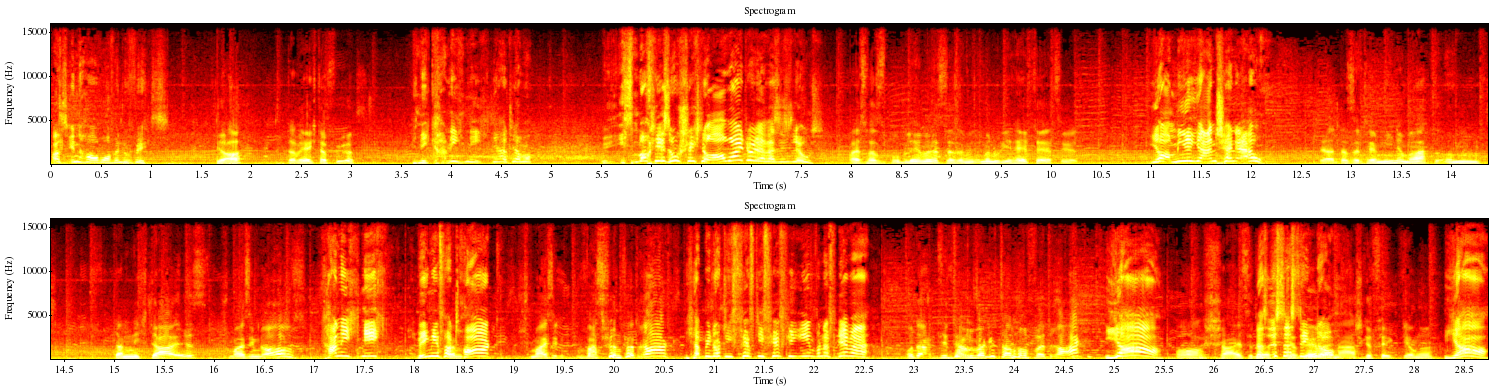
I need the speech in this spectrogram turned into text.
Als Inhaber, wenn du willst. Ja, da wäre ich dafür. Nee, kann ich nicht. Der hat ja mal. Ich mach dir so schlechte Arbeit oder was ist los? Weißt du, was das Problem ist? Dass er mir immer nur die Hälfte erzählt. Ja, mir ja anscheinend auch. Ja, dass er Termine macht und dann nicht da ist, schmeiß ihn raus. Kann ich nicht. Wegen dem Dann- Vertrag. Schmeiß ihn. Was für ein Vertrag? Ich habe mir noch die 50-50 gegeben von der Firma. Und da, darüber gibt's auch noch einen Vertrag? Ja, Oh, scheiße, du Das hast ist das Ding doch. Arsch gefickt, Junge. ja.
